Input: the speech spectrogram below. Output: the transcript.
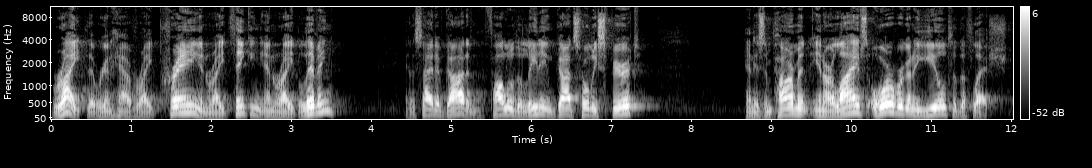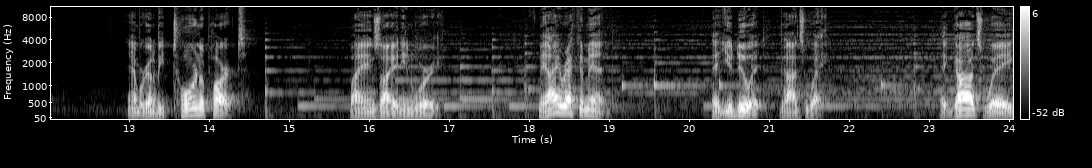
right, that we're going to have right praying and right thinking and right living in the sight of God and follow the leading of God's Holy Spirit and His empowerment in our lives, or we're going to yield to the flesh and we're going to be torn apart by anxiety and worry. May I recommend that you do it God's way? That God's way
